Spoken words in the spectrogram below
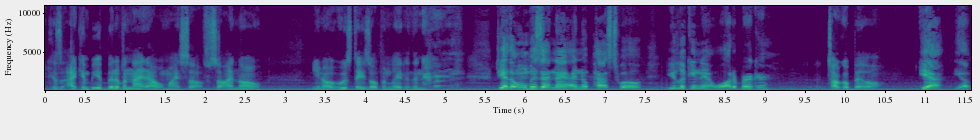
Because I can be a bit of a night owl myself, so I know, you know, who stays open later than Yeah, the only place at night I know past twelve, you're looking at Whataburger. Taco Bell. Yeah, yep.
